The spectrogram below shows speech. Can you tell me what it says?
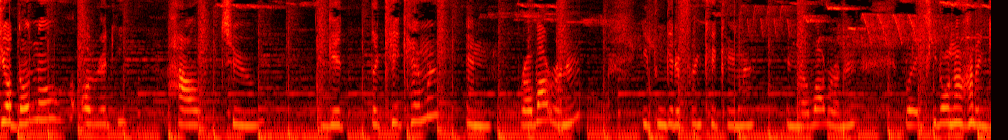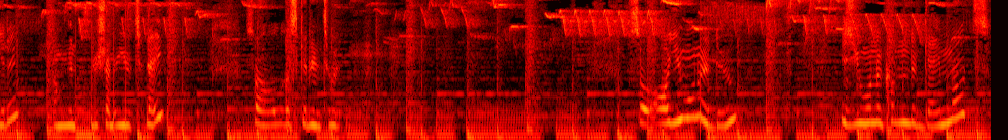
if y'all don't know already how to get the kick hammer in Robot Runner, you can get a free kick hammer in Robot Runner. But if you don't know how to get it, I'm gonna show you today. So let's get into it. So all you wanna do is you wanna come into game modes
